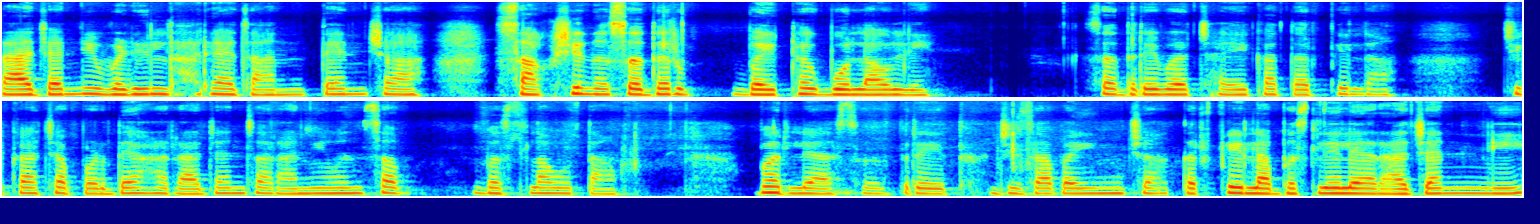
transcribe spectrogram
राजांनी वडीलधाऱ्या जाणत्यांच्या साक्षीनं सदर बैठक बोलावली. सदरेवरच्या एका तर्फेला चिकाच्या पडद्या राजांचा राणीवंसा बसला होता. भरल्या सदरेत जिजाबाईंच्या तर्फेला बसलेल्या राजांनी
